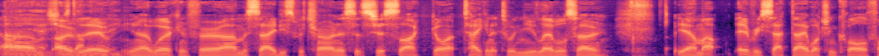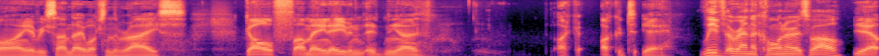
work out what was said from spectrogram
Oh, yeah, um, over there, you know, working for uh, Mercedes Petronas. It's just like going, taking it to a new level. So, yeah, I'm up every Saturday watching qualifying, every Sunday watching the race. Golf, I mean, even, you know, like I could, yeah, Live around the corner as well. yeah,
